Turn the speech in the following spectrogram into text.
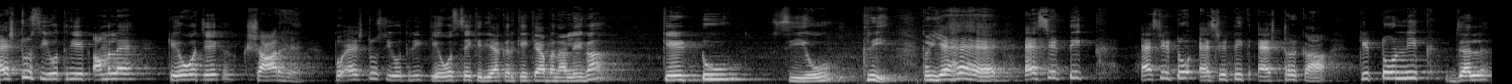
H2CO3 एक अम्ल है KOH एक क्षार है। तो H2CO3 KOH से क्रिया करके क्या बना लेगा? K2CO3 तो यह है एसिटिक, एसिटो एसिटिक एस्टर का कीटोनिक जल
